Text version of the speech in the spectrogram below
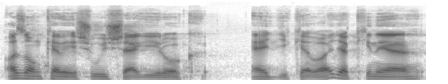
Azon kevés újságírók egyike vagy, akinél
